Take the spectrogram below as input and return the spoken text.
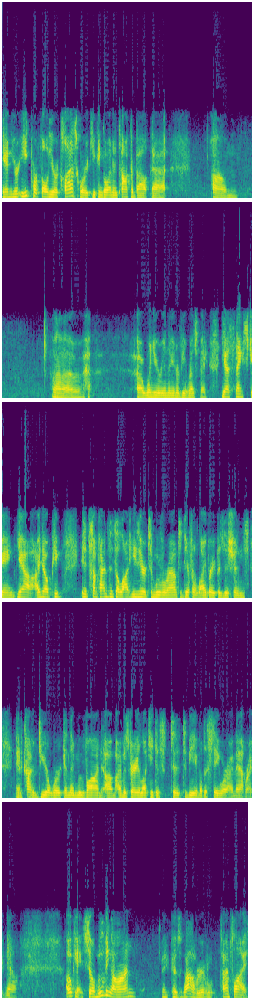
And your e-portfolio or classwork, you can go in and talk about that um, uh, uh, when you're in the interview resume. Yes, thanks, Jane. Yeah, I know people. It sometimes it's a lot easier to move around to different library positions and kind of do your work and then move on. Um, I was very lucky to, to to be able to stay where I'm at right now. Okay, so moving on, because wow, time flies.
